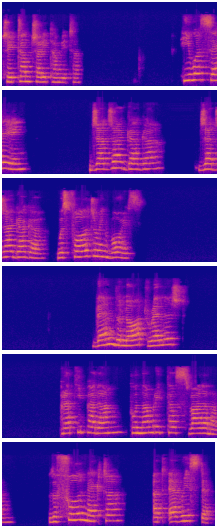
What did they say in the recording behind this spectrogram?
Chaitanya Charitamrita. He was saying Jaja Gaga, Jaja Gaga with faltering voice. Then the Lord relished Pratipadam Purnamrita Svadanam, the full nectar at every step.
